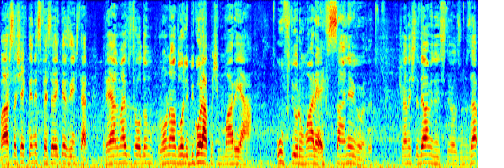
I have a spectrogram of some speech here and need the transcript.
Varsa şekliniz pes bekleriz gençler. Real Madrid oldum. Ronaldo ile bir gol atmışım var ya. Uf diyorum var ya efsane bir goldü. Şu an işte devam ediyoruz işte yolculuğumuza.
